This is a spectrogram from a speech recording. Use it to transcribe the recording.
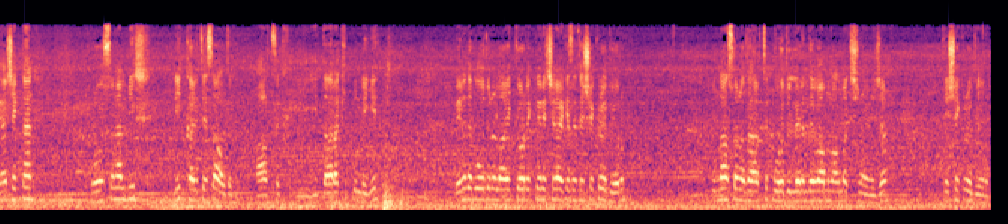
Gerçekten profesyonel bir lig kalitesi aldık artık iddia rakip bu ligi. Beni de bu ödüle layık gördükleri için herkese teşekkür ediyorum. Bundan sonra da artık bu ödüllerin devamını almak için oynayacağım. Teşekkür ediyorum.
